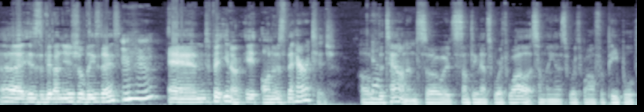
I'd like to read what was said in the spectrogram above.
uh, is a bit unusual these days. Mm-hmm. And but you know, it honors the heritage of Yeah. the town, and so it's something that's worthwhile. It's something that's worthwhile for people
